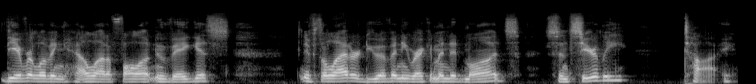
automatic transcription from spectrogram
the ever-loving hell out of Fallout New Vegas? If the latter, do you have any recommended mods? Sincerely, Ty.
